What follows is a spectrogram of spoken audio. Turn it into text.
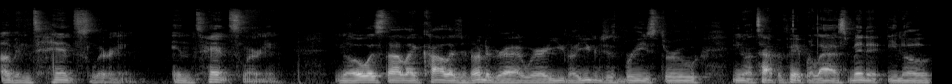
of intense learning, intense learning. You know, it's not like college and undergrad where, you know, you can just breeze through, you know, type of paper last minute, you know,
